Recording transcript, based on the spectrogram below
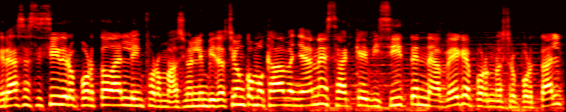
Gracias Isidro por toda la información. La invitación como cada mañana es a que visiten, navegue por nuestro portal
